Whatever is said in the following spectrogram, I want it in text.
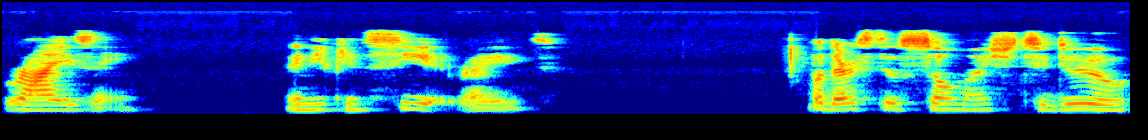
rising, and you can see it, right? But there's still so much to do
